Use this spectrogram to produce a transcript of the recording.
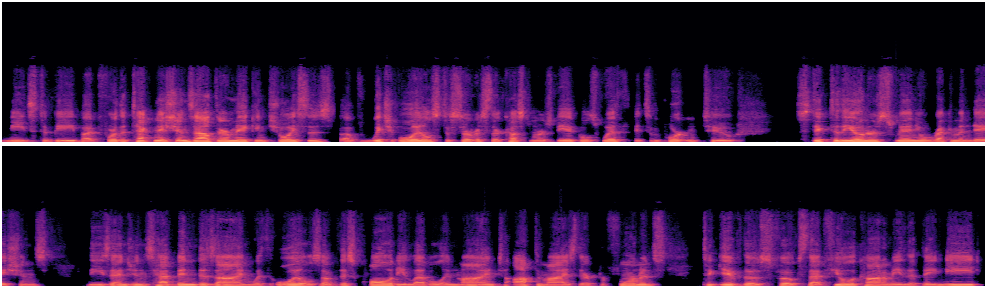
needs to be. But for the technicians out there making choices of which oils to service their customers' vehicles with, it's important to stick to the owner's manual recommendations. These engines have been designed with oils of this quality level in mind to optimize their performance, to give those folks that fuel economy that they need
